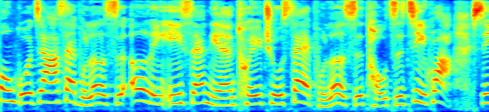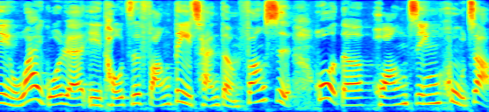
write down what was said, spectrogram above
欧盟国家塞浦路斯二零一三年推出塞浦路斯投资计划，吸引外国人以投资房地产等方式获得黄金护照，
